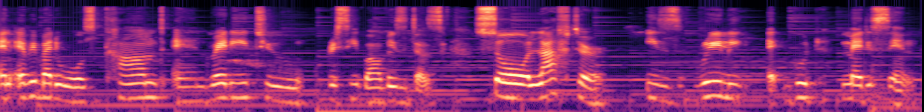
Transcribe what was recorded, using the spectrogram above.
And everybody was calmed and ready to receive our visitors. So laughter is really a good medicine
